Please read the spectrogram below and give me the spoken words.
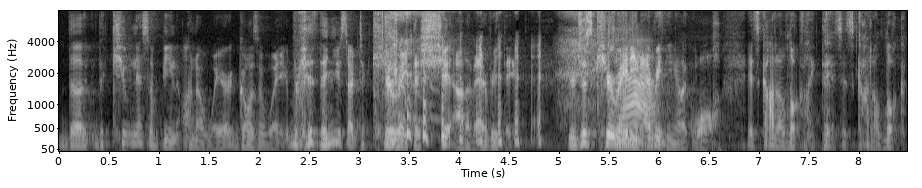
the the cuteness of being unaware goes away because then you start to curate the shit out of everything you're just curating Yeah. everything you're like well it's got to look like this it's got to look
